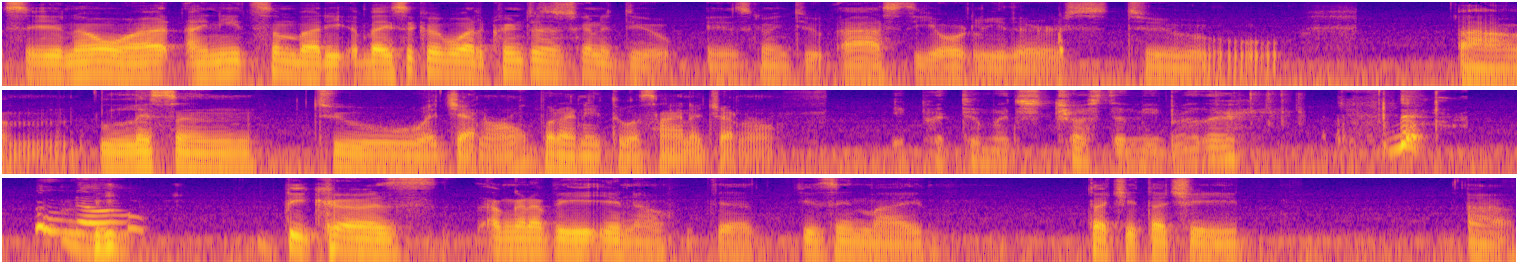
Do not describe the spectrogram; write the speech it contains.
So you know what? I need somebody. Basically, what Crimtus is going to do is going to ask the org leaders to um, listen to a general, but I need to assign a general You put too much trust in me, brother. no. because I'm gonna be, you know, uh, using my touchy touchy, uh,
